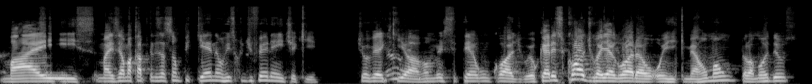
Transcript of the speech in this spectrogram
Mas, mas é uma capitalização pequena, é um risco diferente aqui. Deixa eu ver aqui, não. ó. Vamos ver se tem algum código. Eu quero esse código aí agora, o Henrique. Me arruma um, pelo amor de Deus.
